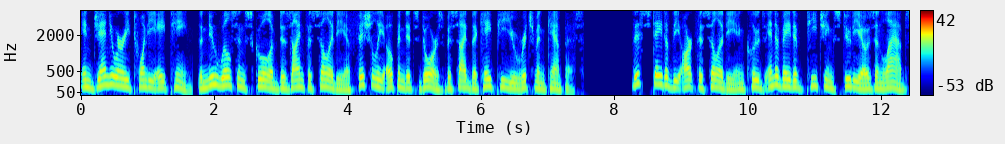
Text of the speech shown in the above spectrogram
In January 2018, the new Wilson School of Design facility officially opened its doors beside the KPU Richmond campus. This state-of-the-art facility includes innovative teaching studios and labs,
